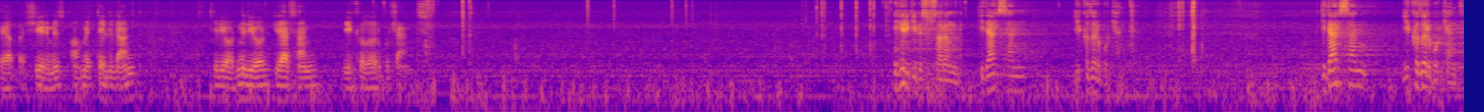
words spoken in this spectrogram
veyahut da şiirimiz Ahmet Telli'den geliyor. Ne diyor? Gidersen yıkılır bu kent. Nehir gibi susarım, gidersen yıkılır bu kent. Gidersen yıkılır bu kent,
